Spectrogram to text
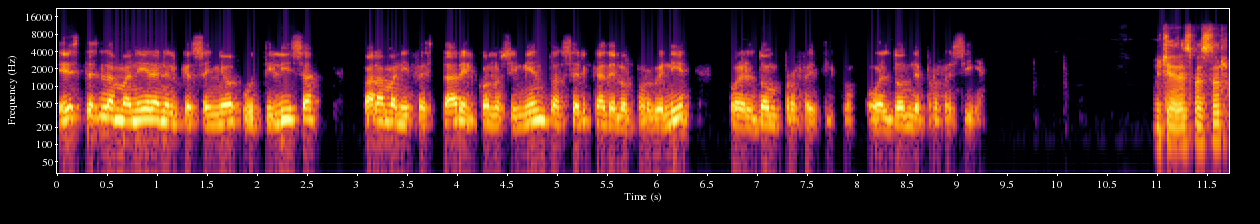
Esta es la manera en la que el Señor utiliza para manifestar el conocimiento acerca de lo porvenir por el don profético o el don de profecía. Muchas gracias, pastor.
